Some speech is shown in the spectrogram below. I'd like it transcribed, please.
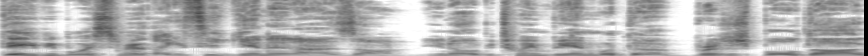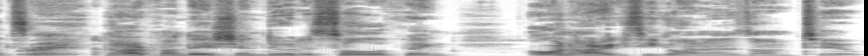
Davy Boy Smith, I can see getting in on his own. You know, between being with the British Bulldogs, Right. the Hart Foundation doing his solo thing. Owen Hart, I can see going on his own too.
